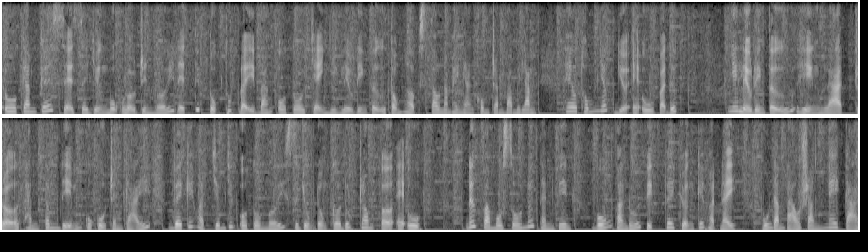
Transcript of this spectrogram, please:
EU cam kết sẽ xây dựng một lộ trình mới để tiếp tục thúc đẩy bán ô tô chạy nhiên liệu điện tử tổng hợp sau năm 2035, theo thống nhất giữa EU và Đức. Nhiên liệu điện tử hiện là trở thành tâm điểm của cuộc tranh cãi về kế hoạch chấm dứt ô tô mới sử dụng động cơ đốt trong ở EU Đức và một số nước thành viên vốn phản đối việc phê chuẩn kế hoạch này, muốn đảm bảo rằng ngay cả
